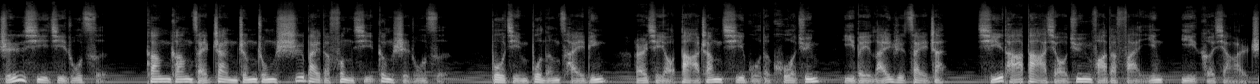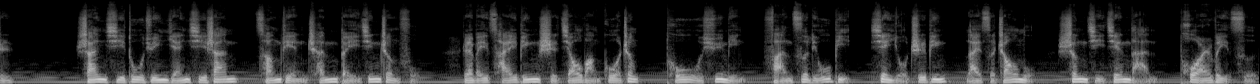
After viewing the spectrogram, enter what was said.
直系既如此，刚刚在战争中失败的奉系更是如此。不仅不能裁兵，而且要大张旗鼓的扩军，以备来日再战。其他大小军阀的反应亦可想而知。山西督军阎锡山曾电陈北京政府，认为裁兵是矫枉过正、图务虚名、反资流弊。现有之兵来自招募，生计艰难，迫而为此，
